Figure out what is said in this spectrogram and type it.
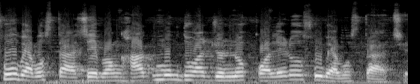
সুব্যবস্থা আছে এবং হাত মুখ ধোয়ার জন্য কলেরও সুব্যবস্থা আছে।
